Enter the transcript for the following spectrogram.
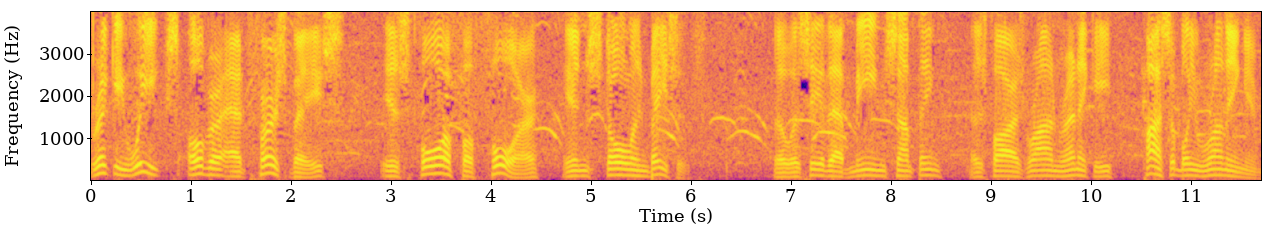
Rickie Weeks over at first base is four for four in stolen bases. So we'll see if that means something as far as Ron Roenicke possibly running him.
